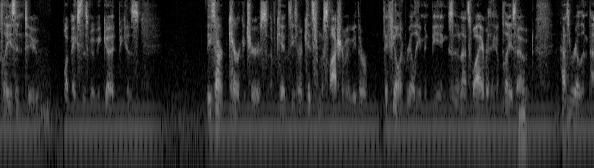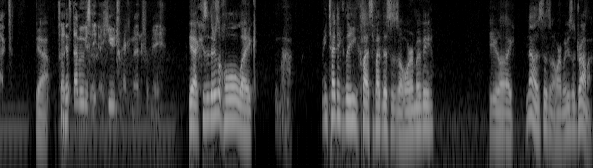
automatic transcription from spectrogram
plays into what makes this movie good because these aren't caricatures of kids. These aren't kids from a slasher movie. They're they feel like real human beings, and that's why everything that plays out has a real impact. Yeah, So that's, that movie's a, a huge recommend for me. yeah, because there's a whole like, I mean, technically you classify this as a horror movie. You're like, no, this isn't a horror movie; it's a drama.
